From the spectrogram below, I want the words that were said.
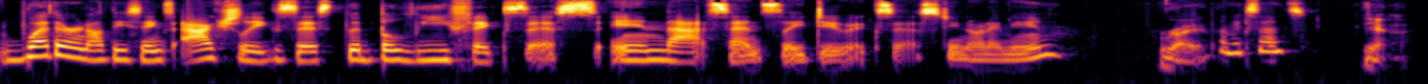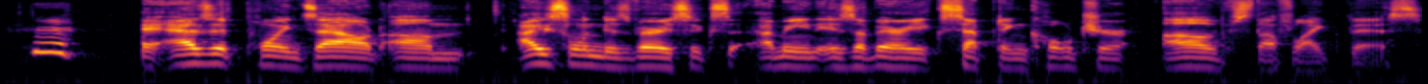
whether or not these things actually exist, the belief exists in that sense. They do exist. You know what I mean? Right. That makes sense. Yeah. as it points out, um, Iceland is very, suc- I mean, is a very accepting culture of stuff like this.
